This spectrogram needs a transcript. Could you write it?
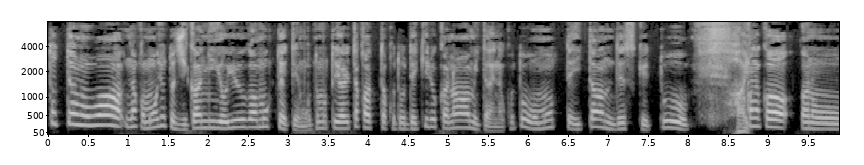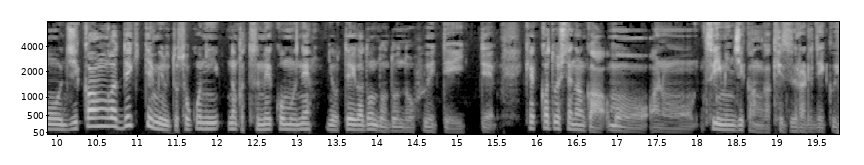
たってのは、なんかもうちょっと時間に余裕が持ってて、もともとやりたかったことできるかな、みたいなことを思っていたんですけど、はないか。なか、あのー時間ができてみるとそこになんか詰め込むね、予定がどんどんどんどん増えていって、結果としてなんかもう、あのー睡眠時間が削られていくみ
